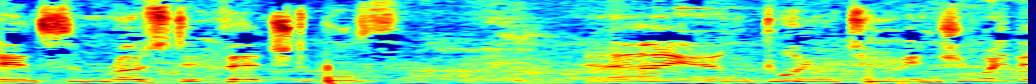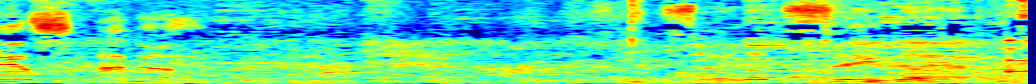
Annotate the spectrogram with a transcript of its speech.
and some roasted vegetables. And I am going to enjoy this, I know. So let's see what happens.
